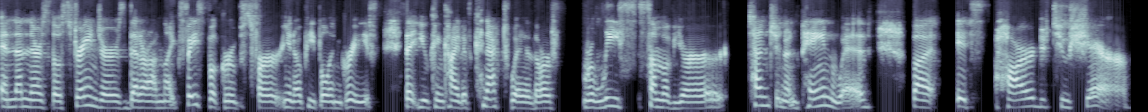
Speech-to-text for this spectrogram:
And then there's those strangers that are on like Facebook groups for, you know, people in grief that you can kind of connect with or release some of your tension and pain with. But it's hard to share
